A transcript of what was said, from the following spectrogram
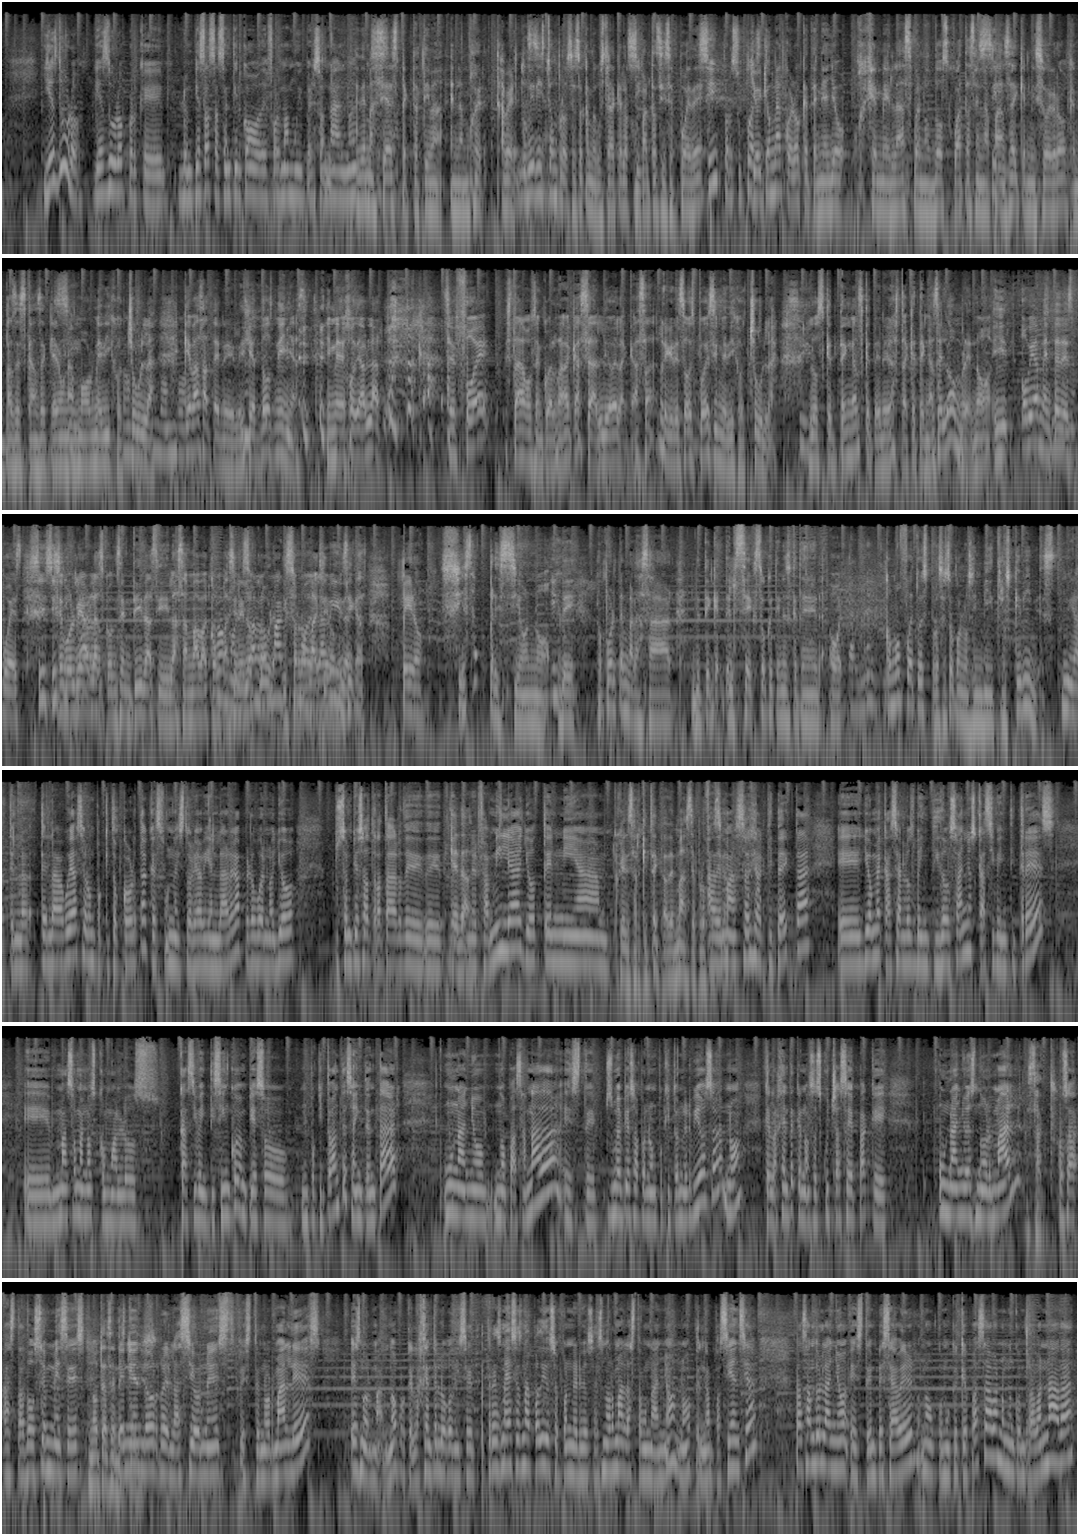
Y es duro, y es duro porque lo empiezas a sentir como de forma muy personal, ¿no? Hay demasiada Entonces, expectativa en la mujer. A ver, tú viviste un proceso que me gustaría que lo compartas sí. si se puede. Sí, por supuesto. Yo, yo, me acuerdo que tenía yo gemelas, bueno, dos cuatas en la sí. panza y que mi suegro, que en paz descanse, que era un sí. amor, me dijo, chula, ¿qué vas a tener? Le dije, dos niñas. Y me dejó de hablar. Se fue, estábamos en Cuernavaca, salió de la casa, regresó después y me dijo, chula, los que tengas que tener hasta que tengas el hombre, ¿no? Y obviamente después se volvieron las consentidas y las amaba con pasión y locura. Y son lo máximo mis hijas. Pero si esa presión ¿no? de no poderte embarazar, de te, el sexo que tienes que tener hoy. ¿Cómo fue tu proceso con los in vitros? ¿Qué vives? Mira, te la, te la voy a hacer un poquito corta, que es una historia bien larga, pero bueno, yo pues empiezo a tratar de, de, de tener familia. Yo tenía... Porque eres arquitecta, además de profesión. Además, soy arquitecta. Eh, yo me casé a los 22 años, casi 23. Eh, más o menos como a los casi 25 empiezo un poquito antes a intentar. Un año no pasa nada, este, pues me empiezo a poner un poquito nerviosa, ¿no? Que la gente que nos escucha sepa que un año es normal. Exacto. O sea, hasta 12 meses no te hacen teniendo estudios. relaciones este, normales es normal, ¿no? Porque la gente luego dice, tres meses no he podido, se pone nerviosa. Es normal hasta un año, ¿no? Tengan paciencia. Pasando el año, este, empecé a ver, ¿no? Como que qué pasaba, no me encontraba nada.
